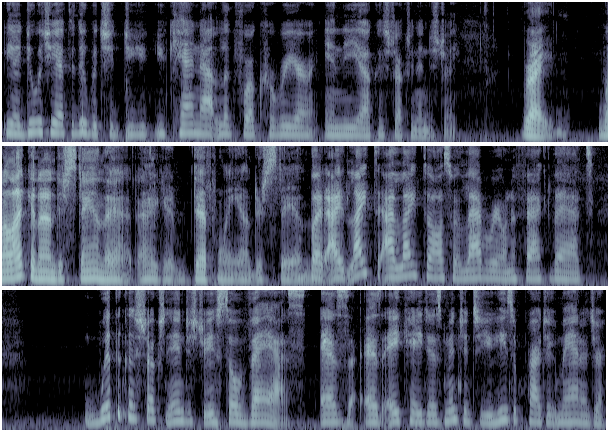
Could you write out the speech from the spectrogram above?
you know, do what you have to do. But you do you, you cannot look for a career in the uh, construction industry. right. Well, I can understand that. I can definitely understand But that. I'd like to, I'd like to also elaborate on the fact that with the construction industry is so vast, as as AK just mentioned to you, he's a project manager.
